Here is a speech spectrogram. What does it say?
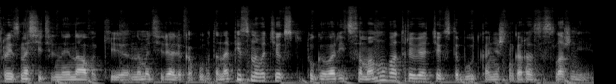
произносительные навыки на материале какого-то написанного текста, то говорить самому в отрыве от текста будет, конечно, гораздо сложнее.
